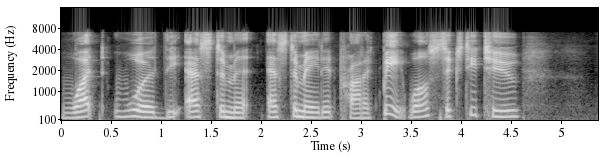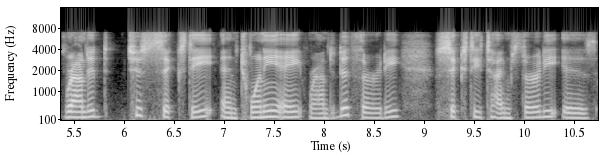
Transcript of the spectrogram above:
What would the estimate estimated product be? Well, 62 rounded to 60 and 28 rounded to 30. 60 times 30 is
